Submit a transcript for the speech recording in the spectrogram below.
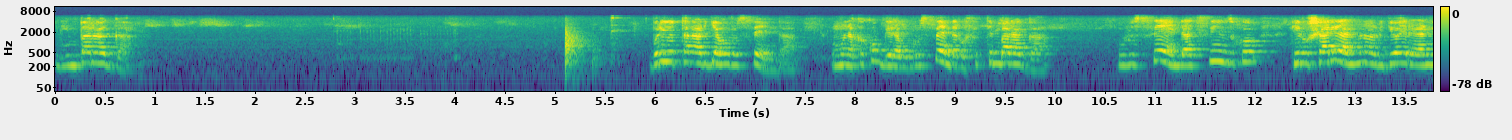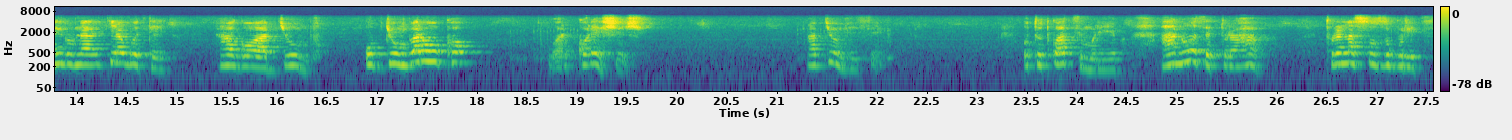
ni imbaraga buriya utararyaho urusenda umuntu akakubwira ngo urusenda rufite imbaraga urusenda sinzi ko ntirusharira ntiruryoherera ntirunagira gute? Ntabwo wabyumva. Ubyumva ari uko warukoresheje ntabyumvise utu twatsi mureba. Ahantu hose turahaba. Turanasuzuguritse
